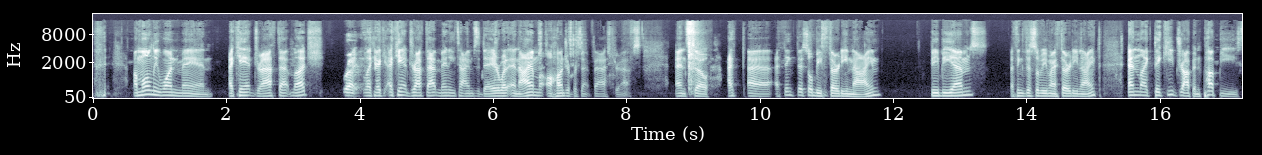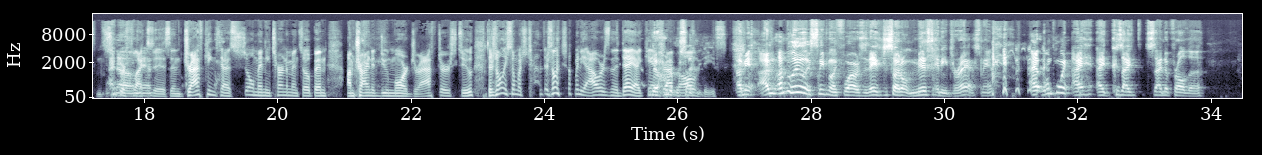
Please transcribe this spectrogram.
I'm only one man. I can't draft that much Right. like I, I can't draft that many times a day or what and i'm 100% fast drafts and so i uh, i think this will be 39 bbms i think this will be my 39th and like they keep dropping puppies and super know, man. flexes and draftkings has so many tournaments open i'm trying to do more drafters too there's only so much there's only so many hours in the day i can't No, draft all of these I mean, I'm I'm literally sleeping like four hours a day just so I don't miss any drafts, man. At one point, I I because I signed up for all the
